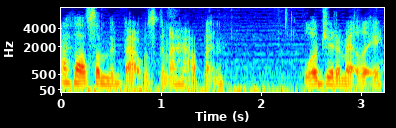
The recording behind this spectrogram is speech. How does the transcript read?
I thought something bad was gonna happen. Legitimately.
